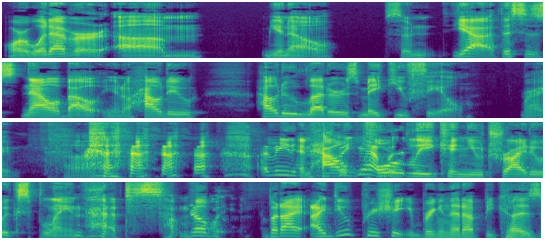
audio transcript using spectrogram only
or whatever um you know. So yeah this is now about you know how do how do letters make you feel right? Uh, I mean, and how but yeah, but- poorly can you try to explain that to someone? No, but but I, I do appreciate you bringing that up because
